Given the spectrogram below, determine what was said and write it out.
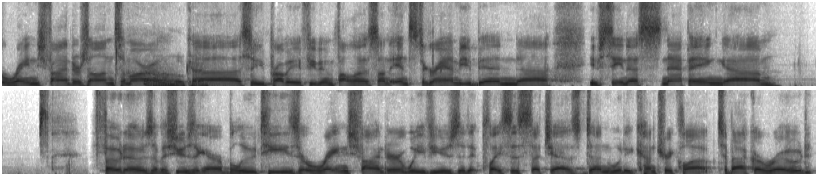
rangefinders on tomorrow. Oh, okay. Uh, so you probably, if you've been following us on Instagram, you've been, uh, you've seen us snapping. Um, photos of us using our Blue Tees rangefinder. We've used it at places such as Dunwoody Country Club, Tobacco Road,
